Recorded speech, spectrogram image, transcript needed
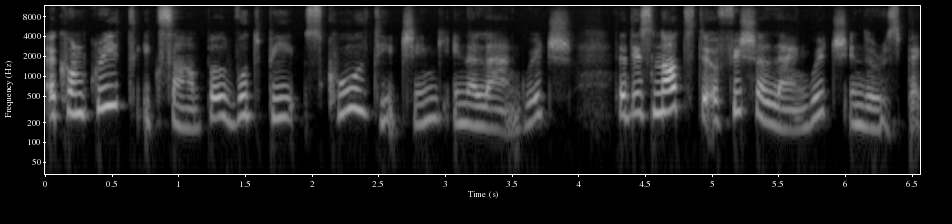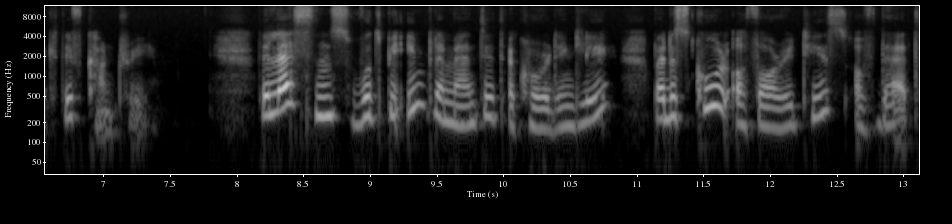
A concrete example would be school teaching in a language that is not the official language in the respective country. The lessons would be implemented accordingly by the school authorities of that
